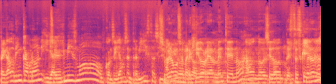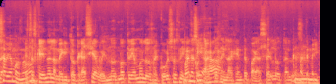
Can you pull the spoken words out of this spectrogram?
pegado bien cabrón y ahí mismo conseguíamos entrevistas. Y Si hubiéramos emergido pero- realmente, ¿no? No, no, Ha sido- no, estás cayendo Pero no la- sabíamos, ¿no? Estás cayendo en la meritocracia, güey. No, no teníamos los recursos, ni Bueno, los sí, contactos, ajá. ni la gente para hacerlo, tal vez. Cálmate, meri-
